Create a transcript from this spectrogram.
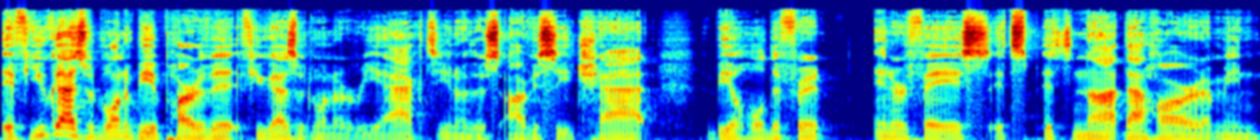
if you guys would want to be a part of it, if you guys would want to react, you know, there's obviously chat, be a whole different interface. It's it's not that hard. I mean,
